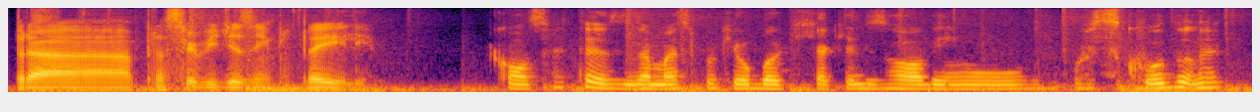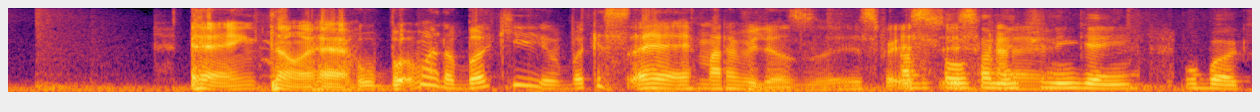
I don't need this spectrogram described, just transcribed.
para servir de exemplo para ele. Com certeza, ainda mais porque o Buck quer que eles roubem o, o escudo, né? É, então, é. O, mano, o Buck, o Buck é, é maravilhoso. Esse, Absolutamente esse é... ninguém. O Buck,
